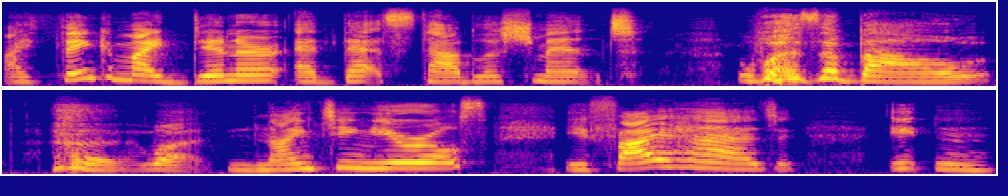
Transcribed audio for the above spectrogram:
I think my dinner at that establishment was about what 19 euros. If I had eaten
